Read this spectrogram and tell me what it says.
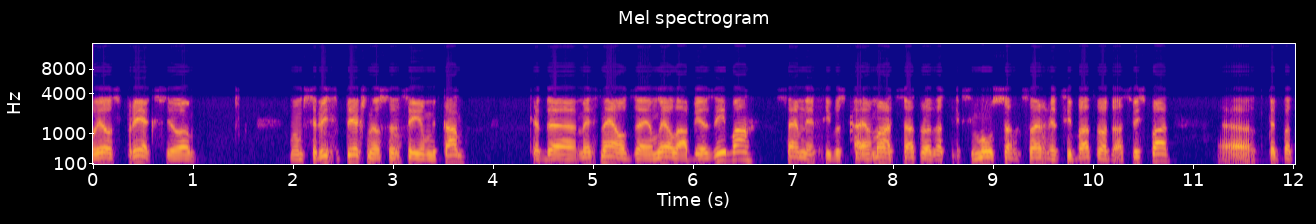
liels prieks, jo mums ir visi priekšnosacījumi tam, kad uh, mēs neaudzējam lielā biezībā, saimniecības, kā jau mācīs, atrodas, teiksim, mūsu saimniecība atrodas vispār. Uh, tepat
